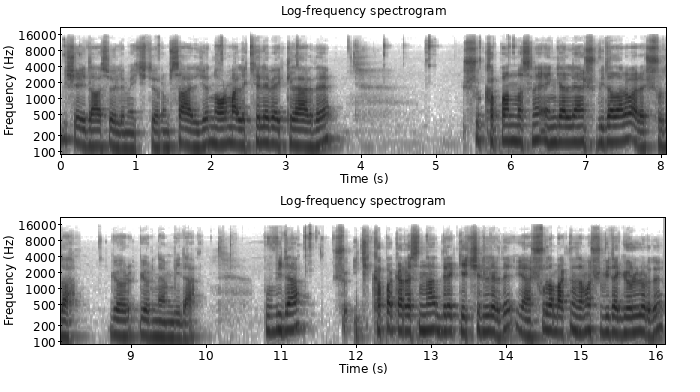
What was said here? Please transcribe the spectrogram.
Bir şey daha söylemek istiyorum. Sadece normalde kelebeklerde şu kapanmasını engelleyen şu vidalar var ya şurada gör, görünen vida. Bu vida şu iki kapak arasından direkt geçirilirdi. Yani şuradan baktığın zaman şu vida görülürdü.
